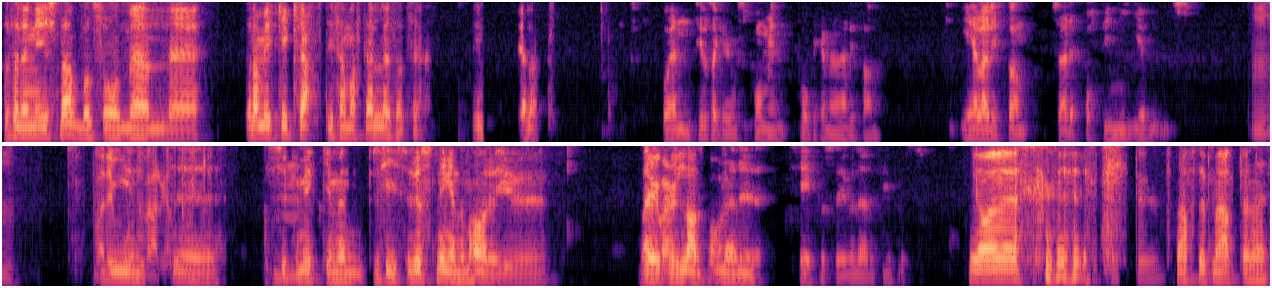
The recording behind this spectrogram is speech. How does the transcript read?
alltså den är ju snabb och så, men eh, den har mycket kraft i samma ställe så att säga. Inte spelat. Och en till sak jag också påmin- påpeka med den här listan. I hela listan så är det 89 wounds. Mm. Det Varje är ju bond är värd ganska mycket. inte supermycket, men precis. Rustningen de har är ju... Det är skillnad, men- det 3 plus är väl det 4 plus? Jag är Du, snabbt upp med appen här.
